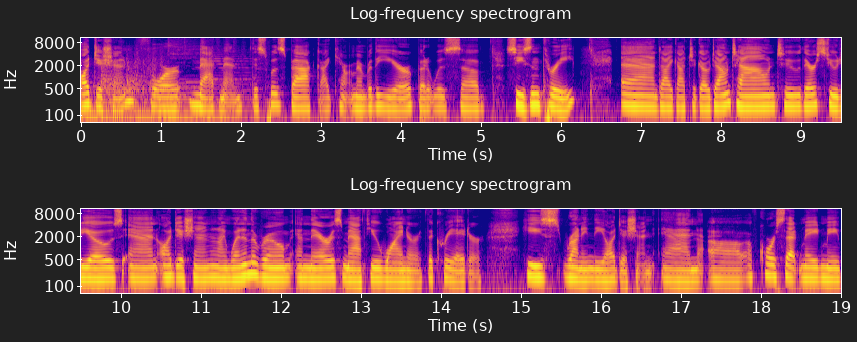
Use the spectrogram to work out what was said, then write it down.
audition for Mad Men. This was back, I can't remember the year, but it was uh, season three. And I got to go downtown to their studios and audition. And I went in the room, and there is Matthew Weiner, the creator. He's running the audition. And uh, of course, that made me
